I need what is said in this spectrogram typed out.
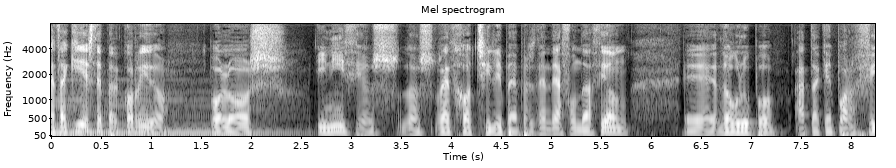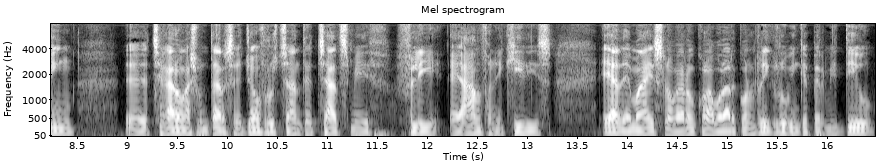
E ata aquí este percorrido polos inicios dos Red Hot Chili Peppers dende a fundación eh, do grupo ata que por fin eh, chegaron a xuntarse John Frusciante, Chad Smith, Flea e Anthony Kiddis e ademais lograron colaborar con Rick Rubin que permitiu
